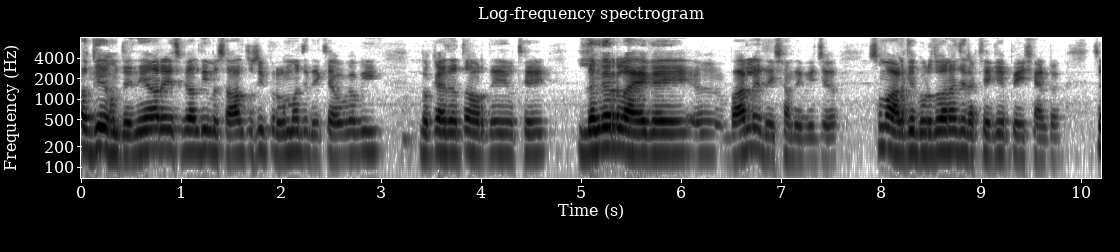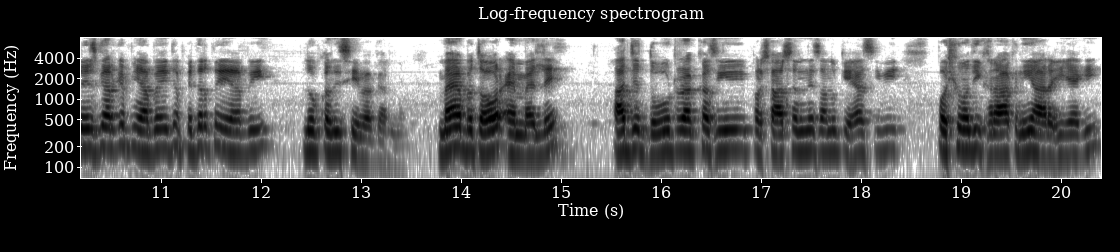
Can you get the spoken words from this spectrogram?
ਅੱਗੇ ਹੁੰਦੇ ਨੇ। ਔਰ ਇਸ ਗੱਲ ਦੀ ਮਿਸਾਲ ਤੁਸੀਂ ਕਰੋਨਾ 'ਚ ਦੇਖਿਆ ਹੋਊਗਾ ਵੀ ਬਕਾਇਦਾ ਤੌਰ ਤੇ ਉੱਥੇ ਲੰਗਰ ਲਾਏ ਗਏ ਬਾਹਰਲੇ ਦੇਸ਼ਾਂ ਦੇ ਵਿੱਚ। ਸੰਭਾਲ ਕੇ ਗੁਰਦੁਆਰਿਆਂ 'ਚ ਰੱਖੇ ਗਏ ਪੇਸ਼ੈਂਟ ਸੋ ਇਸ ਕਰਕੇ ਪੰਜਾਬੀਆਂ ਦੀ ਤਾਂ ਫਿਤਰਤ ਇਹ ਆ ਵੀ ਲੋਕਾਂ ਦੀ ਸੇਵਾ ਕਰਨੀ। ਮੈਂ ਬਤੌਰ ਐਮਐਲਏ ਅੱਜ ਦੋ ਟਰੱਕ ਅਸੀਂ ਪ੍ਰਸ਼ਾਸਨ ਨੇ ਸਾਨੂੰ ਕਿਹਾ ਸੀ ਵੀ ਪਸ਼ੂਆਂ ਦੀ ਖੁਰਾਕ ਨਹੀਂ ਆ ਰਹੀ ਹੈਗੀ।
